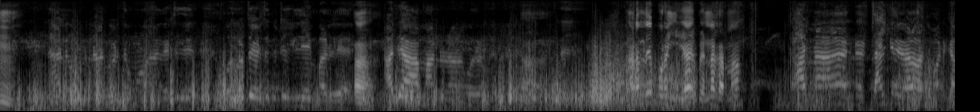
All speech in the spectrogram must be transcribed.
ம். நான் ஒரு நாலு வருஷம் மூணு எடுத்து ஒரு வருஷம் ஆ. அதே ஆமான்னு. நடந்தே போகிறீங்கய்யா இப்போ என்ன காரணம்? காரணம் இந்த சைக்கிள் வேலை பார்க்க மாட்டேங்க.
